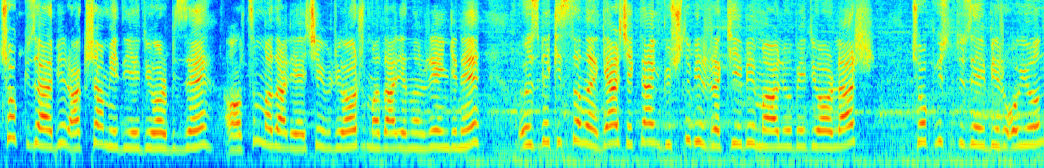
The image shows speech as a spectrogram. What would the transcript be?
çok güzel bir akşam hediye ediyor bize. Altın madalyaya çeviriyor madalyanın rengini. Özbekistan'ı gerçekten güçlü bir rakibi mağlup ediyorlar. Çok üst düzey bir oyun.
